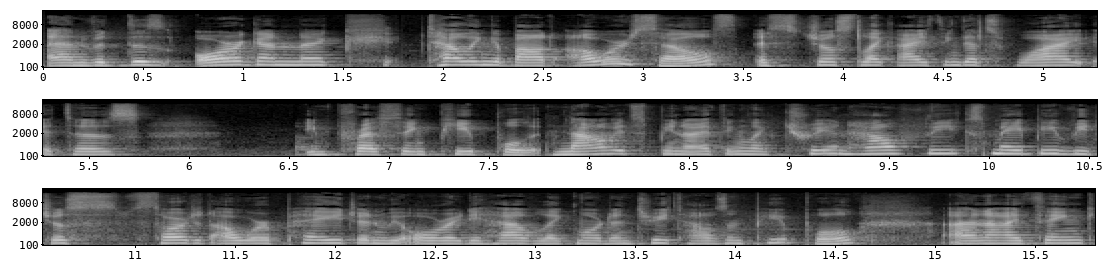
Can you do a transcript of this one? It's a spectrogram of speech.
and with this organic telling about ourselves it's just like i think that's why it is impressing people. Now it's been i think like three and a half weeks maybe. We just started our page and we already have like more than 3000 people. And i think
